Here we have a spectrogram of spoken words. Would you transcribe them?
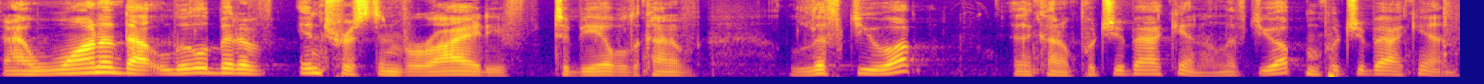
And I wanted that little bit of interest and variety to be able to kind of lift you up and kind of put you back in and lift you up and put you back in.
